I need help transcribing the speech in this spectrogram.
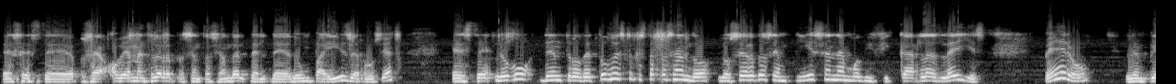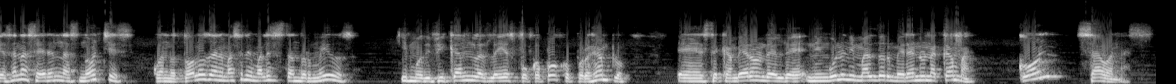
Es este, o sea, obviamente la representación de, un país, de Rusia. Este, luego, dentro de todo esto que está pasando, los cerdos empiezan a modificar las leyes, pero lo empiezan a hacer en las noches, cuando todos los demás animales están dormidos, y modifican las leyes poco a poco. Por ejemplo, este, cambiaron el de ningún animal dormirá en una cama con sábanas.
